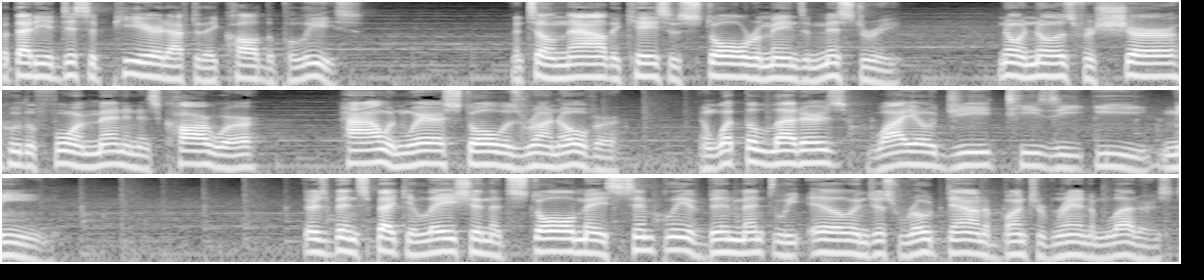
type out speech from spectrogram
but that he had disappeared after they called the police. Until now, the case of Stoll remains a mystery, no one knows for sure who the four men in his car were, how and where Stoll was run over, and what the letters YOGTZE mean. There's been speculation that Stoll may simply have been mentally ill and just wrote down a bunch of random letters.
